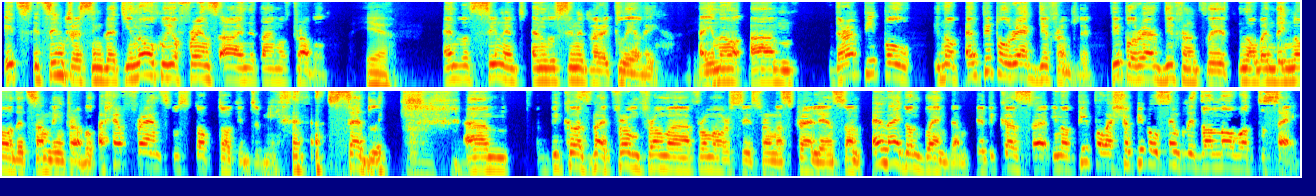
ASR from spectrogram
it's it's interesting that you know who your friends are in the time of trouble, Yeah. and we've seen it, and we've seen it very clearly. Uh, you know, um, there are people, you know, and people react differently. People react differently, you know, when they know that something in trouble. I have friends who stop talking to me, sadly, um, because like from from uh, from overseas, from Australia and so on. And I don't blame them because uh, you know people are shocked. People simply don't know what to say.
